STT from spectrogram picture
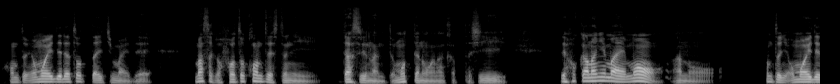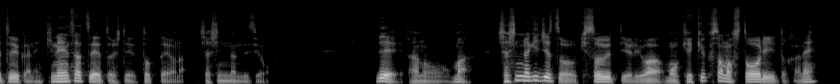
本当に思い出で撮った1枚で、まさかフォトコンテストに出すなんて思ってのもなかったし、で、他の2枚も、あの、本当に思い出というかね、記念撮影として撮ったような写真なんですよ。で、あの、まあ、写真の技術を競うっていうよりは、もう結局そのストーリーとかね、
